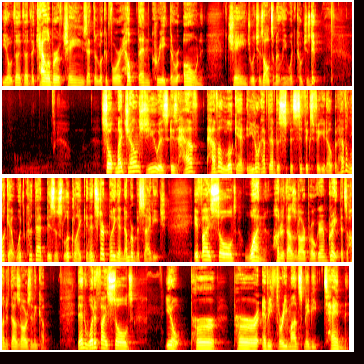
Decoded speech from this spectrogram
you know, the, the the caliber of change that they're looking for, help them create their own change, which is ultimately what coaches do. So my challenge to you is is have have a look at, and you don't have to have the specifics figured out, but have a look at what could that business look like, and then start putting a number beside each. If I sold one hundred thousand dollar program, great, that's hundred thousand dollars in income. Then what if I sold, you know, per per every three months, maybe 10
